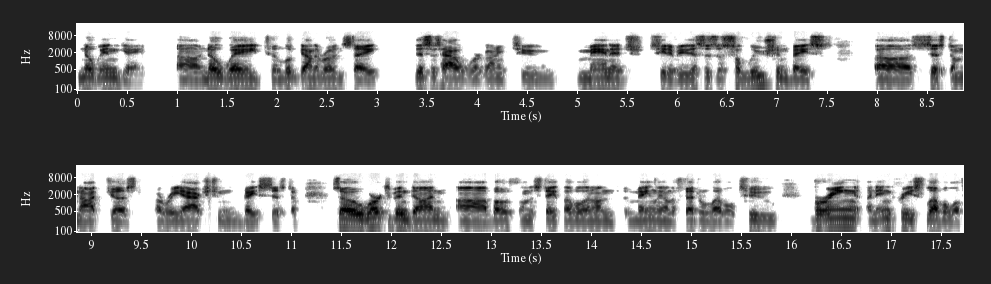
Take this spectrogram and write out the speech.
no end game, uh, no way to look down the road and say this is how we're going to manage CWD. This is a solution based uh, system, not just a reaction based system. So work has been done uh, both on the state level and on mainly on the federal level to bring an increased level of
